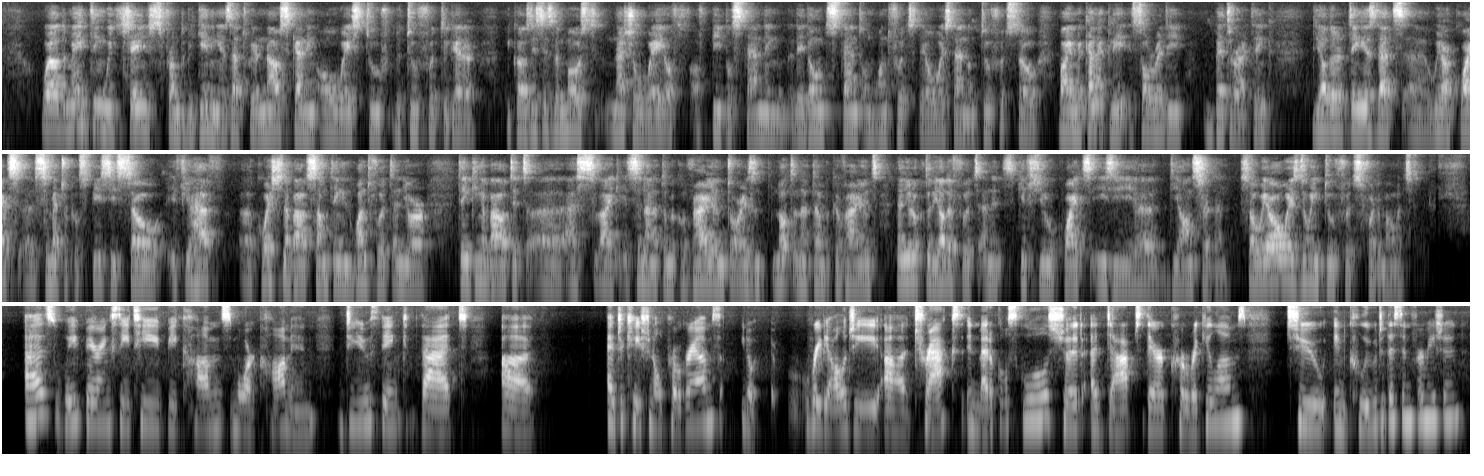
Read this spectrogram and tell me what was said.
Well, the main thing we changed from the beginning is that we're now scanning always two, the two foot together because this is the most natural way of, of people standing. They don't stand on one foot, they always stand on two foot. So biomechanically, it's already better, I think. The other thing is that uh, we are quite a symmetrical species. So if you have a question about something in one foot and you're thinking about it uh, as like it's an anatomical variant or isn't not an anatomical variant, then you look to the other foot and it gives you quite easy uh, the answer then. So we are always doing two foots for the moment. As weight bearing CT becomes more common, do you think that uh, educational programs, you know, radiology uh, tracks in medical school should adapt their curriculums to include this information?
